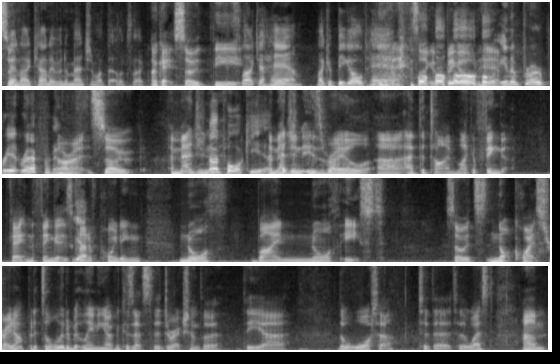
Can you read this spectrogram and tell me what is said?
So, and I can't even imagine what that looks like okay. So the it's like a ham like a big old ham Yeah, it's like a big old ham. inappropriate reference all right. So imagine no pork here Imagine Israel uh, at the time like a finger, okay, and the finger is kind Yeah. of pointing north by northeast. So it's not quite straight up, but it's a little bit leaning over because that's the direction of the the uh, the water to the to the west. Um,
